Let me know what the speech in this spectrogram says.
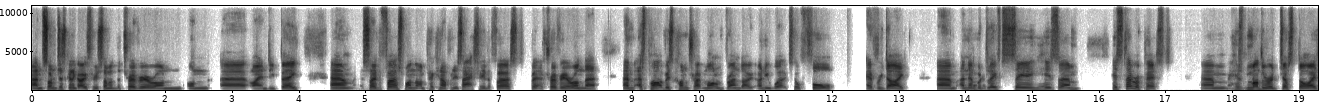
Um, so I'm just going to go through some of the trivia on on uh, IMDb. Um, so the first one that I'm picking up, and it's actually the first bit of trivia on there. Um, as part of his contract, Marlon Brando only worked till four every day, um, and then would live to see his um, his therapist. Um, his mother had just died,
